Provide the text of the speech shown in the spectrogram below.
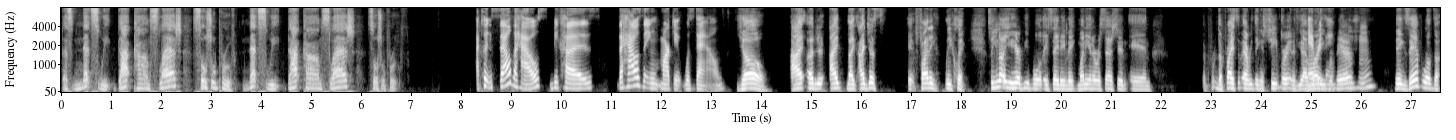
That's netsuite.com slash social proof. netsuite.com slash social proof. I couldn't sell the house because the housing market was down. Yo, I under I like I just it finally clicked. So you know how you hear people they say they make money in a recession and the, the price of everything is cheaper and if you have money Everything. prepared. Mhm. The example of the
